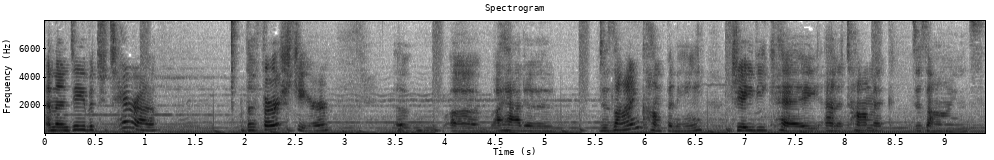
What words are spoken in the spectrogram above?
And then David Tutera, the first year, uh, uh, I had a design company, JDK and Atomic Designs,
